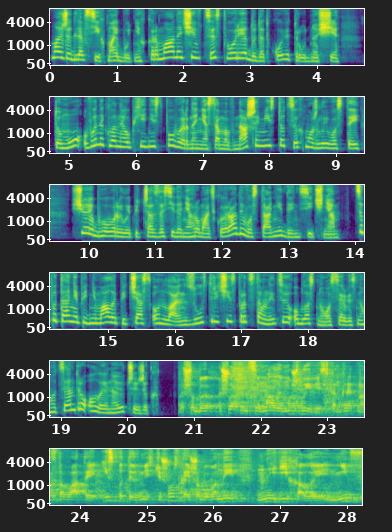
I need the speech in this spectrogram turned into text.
Майже для всіх майбутніх керманичів це створює додаткові труднощі. Тому виникла необхідність повернення саме в наше місто цих можливостей, що й обговорили під час засідання громадської ради в останній день січня. Це питання піднімали під час онлайн-зустрічі з представницею обласного сервісного центру Оленою Чижик. Щоб шостинці мали можливість конкретно здавати іспити в місті Шостка, і щоб вони не їхали ні в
